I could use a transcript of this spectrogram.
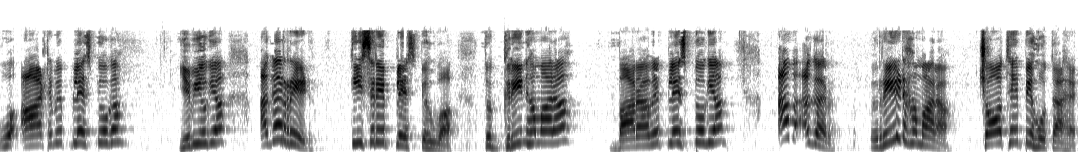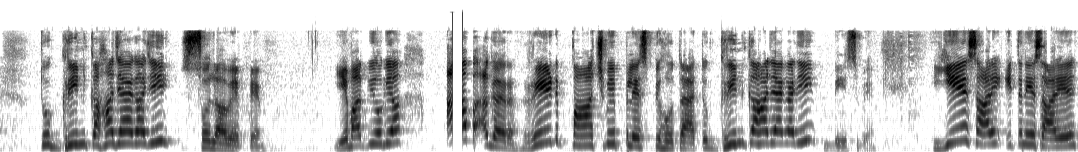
वो आठवें प्लेस पे होगा। ये भी हो गया। अगर रेड तीसरे प्लेस पे हुआ तो ग्रीन हमारा बारहवें प्लेस पे हो गया। अब अगर रेड हमारा चौथे पे होता है तो ग्रीन कहाँ जाएगा जी? सोलहवें पे। ये बात भी हो गया। अब अगर रेड पाँचवें प्लेस पे होता है तो ग्रीन कहाँ जाएगा जी? बीसवें। ये सारे, इतने सारे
